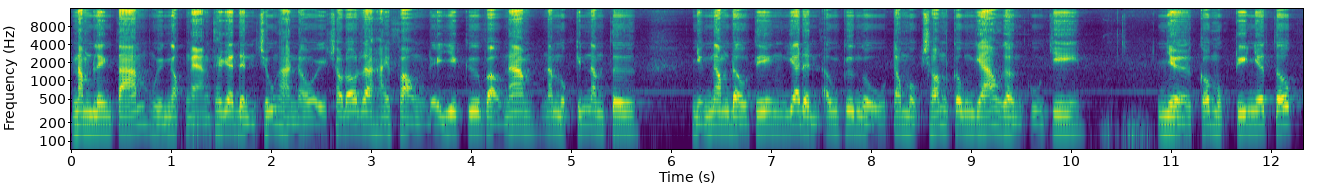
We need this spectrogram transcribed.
Năm lên 8, Nguyễn Ngọc Ngạn theo gia đình xuống Hà Nội, sau đó ra Hải Phòng để di cư vào Nam năm 1954. Những năm đầu tiên, gia đình ông cư ngụ trong một xóm công giáo gần Củ Chi. Nhờ có một trí nhớ tốt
